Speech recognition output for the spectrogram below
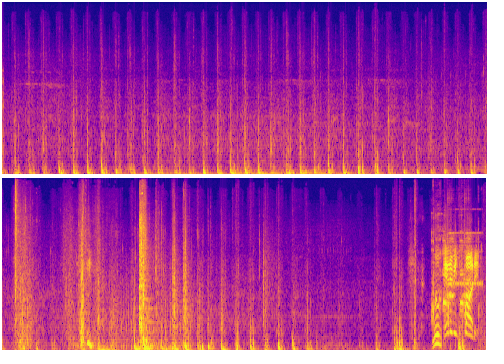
Enemy spotted.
